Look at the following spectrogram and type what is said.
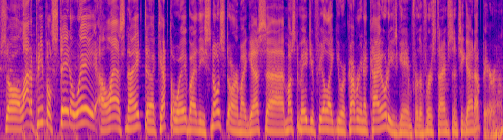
So a lot of people stayed away uh, last night, uh, kept away by the snowstorm, I guess. Uh, must have made you feel like you were covering a Coyotes game for the first time since you got up here, huh?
